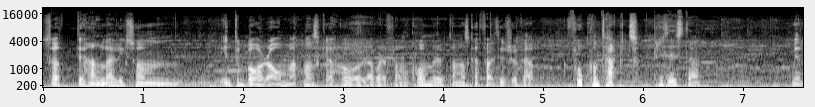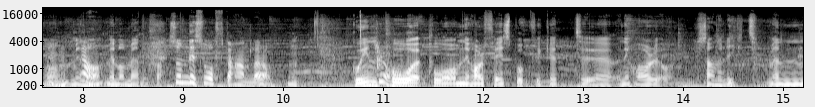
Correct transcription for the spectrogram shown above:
Så att det handlar liksom inte bara om att man ska höra varifrån de kommer utan man ska faktiskt försöka få kontakt Precis det. med någon, med ja. någon, med någon människa. Som det så ofta handlar om. Gå in på, på om ni har Facebook, vilket eh, ni har sannolikt. Men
